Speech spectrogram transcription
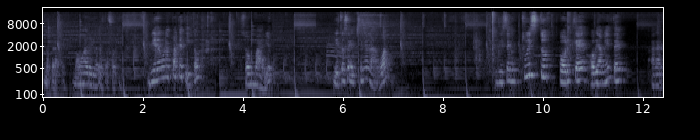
No, espérate, vamos a abrirlo de esta forma. Vienen unos paquetitos, son varios. Y esto se echa en el agua. Dicen twist up porque obviamente, agarra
